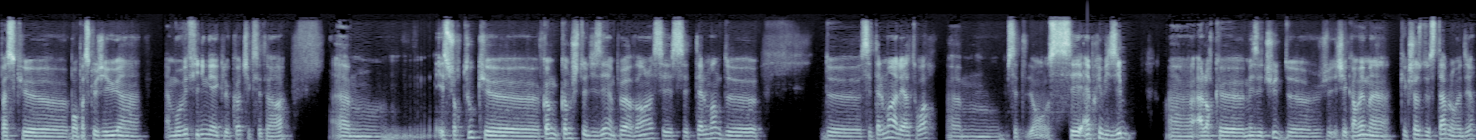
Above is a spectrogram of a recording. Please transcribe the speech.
parce que bon, parce que j'ai eu un, un mauvais feeling avec le coach, etc. Euh, et surtout que, comme, comme je te disais un peu avant, c'est, tellement de, de, c'est tellement aléatoire, euh, c'est, imprévisible. Euh, alors que mes études, euh, j'ai quand même quelque chose de stable, on va dire.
